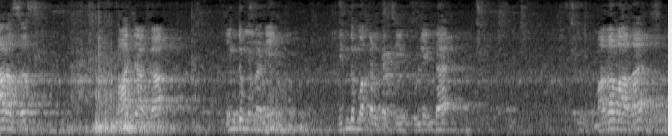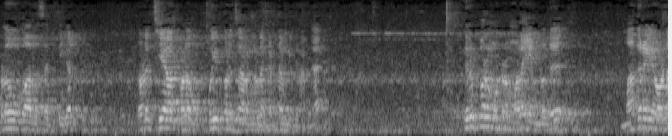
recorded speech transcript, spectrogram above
ஆர்எஸ்எஸ் பாஜக இந்து முன்னணி இந்து மக்கள் கட்சி உள்ளிட்ட மதவாத பிளவுவாத சக்திகள் தொடர்ச்சியாக பல பொய் பிரச்சாரங்களை கட்டமைக்கிறாங்க. திருப்பரங்குன்றம் மலை என்பது மதுரையோட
